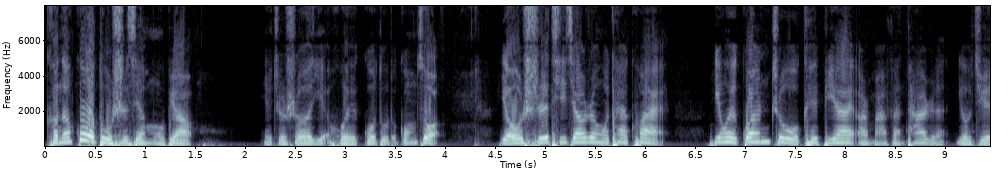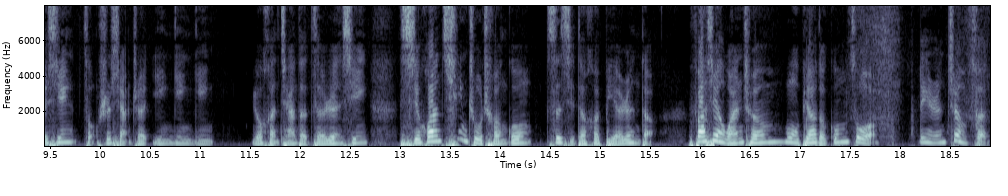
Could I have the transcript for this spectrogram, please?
可能过度实现目标，也就是说也会过度的工作。有时提交任务太快，因为关注 KPI 而麻烦他人。有决心，总是想着赢赢赢，有很强的责任心，喜欢庆祝成功，自己的和别人的。发现完成目标的工作令人振奋，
